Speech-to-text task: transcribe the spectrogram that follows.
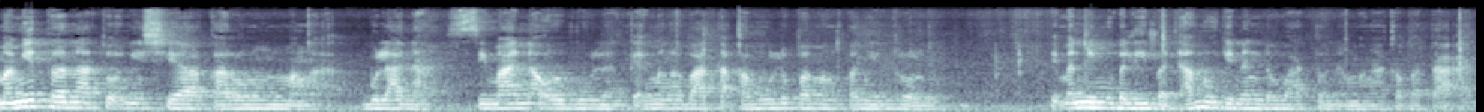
mamitra nato ni siya karong mga bulana, simana or bulan kay mga bata kamulo pa mang pang-enroll. Di man nimo balibad amo ginang dawato ng mga kabataan.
